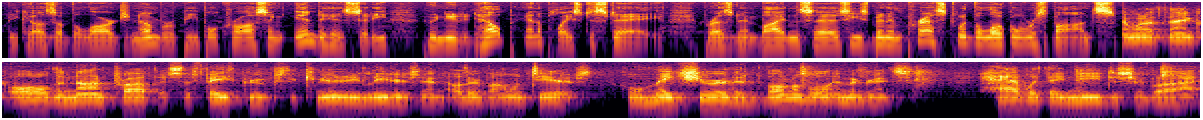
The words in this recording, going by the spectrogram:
because of the large number of people crossing into his city who needed help and a place to stay. President Biden says he's been impressed with the local response. I want to thank all the nonprofits, the faith groups, the community leaders, and other volunteers who will make sure that vulnerable immigrants have what they need to survive.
